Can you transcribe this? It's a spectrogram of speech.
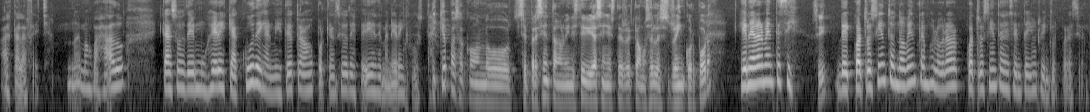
hasta la fecha. ¿no? Hemos bajado casos de mujeres que acuden al Ministerio de Trabajo porque han sido despedidas de manera injusta. ¿Y qué pasa cuando se presentan al Ministerio y hacen este reclamo? ¿Se les reincorpora? Generalmente sí. ¿Sí? De 490 hemos logrado 461 reincorporaciones.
